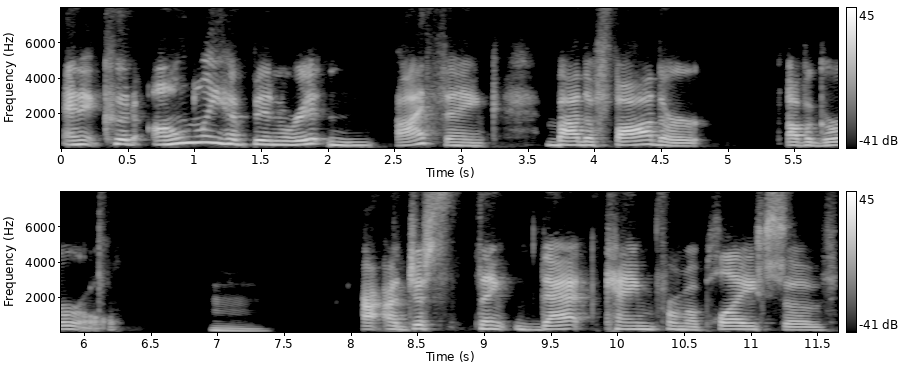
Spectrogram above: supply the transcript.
And it could only have been written, I think, by the father of a girl. Mm. I, I just think that came from a place of,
